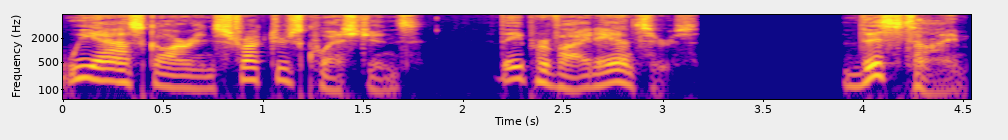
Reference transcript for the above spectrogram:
we ask our instructors questions they provide answers. This time,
